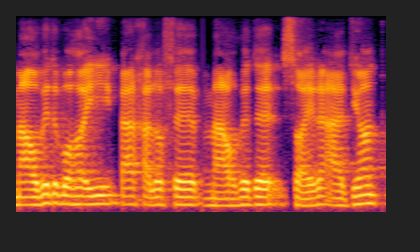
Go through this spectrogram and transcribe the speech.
معابد باهایی برخلاف معابد سایر ادیان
